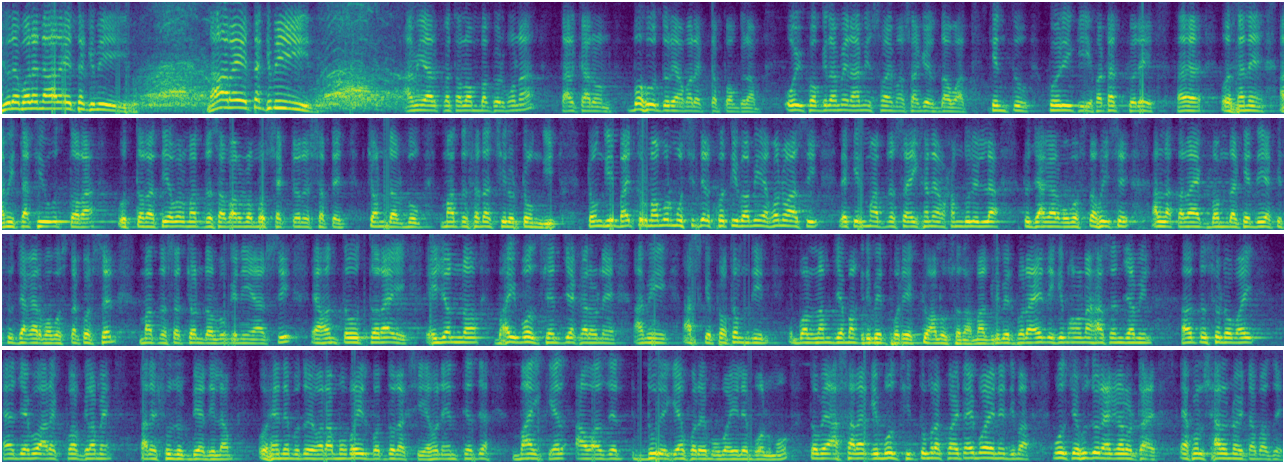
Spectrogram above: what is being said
জুড়ে বলে নারায় তাকবীর। নারায় তাকবীর। আমি আর কথা লম্বা করব না। তার কারণ বহু দূরে আমার একটা প্রোগ্রাম। ওই প্রোগ্রামের আমি ছয় মাস আগের দাওয়াত। কিন্তু করি কি হঠাৎ করে হ্যাঁ, ওখানে আমি তাকি উত্তরা উত্তরাতে আমার মাদ্রাসা বারো নম্বর সেক্টরের সাথে চন্ডালবুক মাদ্রাসাটা ছিল টঙ্গী। টঙ্গি বাইতুল মামুর মসজিদের খতিব আমি এখনও আছি। লেকিন মাদ্রাসা এখানে আলহামদুলিল্লাহ একটু জাগার ব্যবস্থা হয়েছে আল্লাহ তালা এক বন্দাকে দিয়ে কিছু জায়গার ব্যবস্থা করছেন। মাদ্রাসা চন্ডালবুকে নিয়ে আসছি। এখন তো উত্তরাই। এই জন্য ভাই বলছেন যে কারণে আমি আজকে প্রথম দিন বললাম যে মাগরিবের পরে একটু আলোচনা। মাগরিবের পরে আয় দেখি মৌলানা হাসান জামিল হয়তো ছোটো ভাই হ্যাঁ যাব আরেক প্রোগ্রামে, তারে সুযোগ দিয়ে দিলাম। ওখানে বোধহয় ওরা মোবাইল বদ্ধ রাখছি। এখন মাইকের আওয়াজের দূরে গিয়ে পরে মোবাইলে বলব তবে আসার আগে বলছি, তোমরা কয়টায় বয়ানে দিবা? বলছে, হুজুর, এগারোটায়। এখন সাড়ে নয়টা বাজে।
